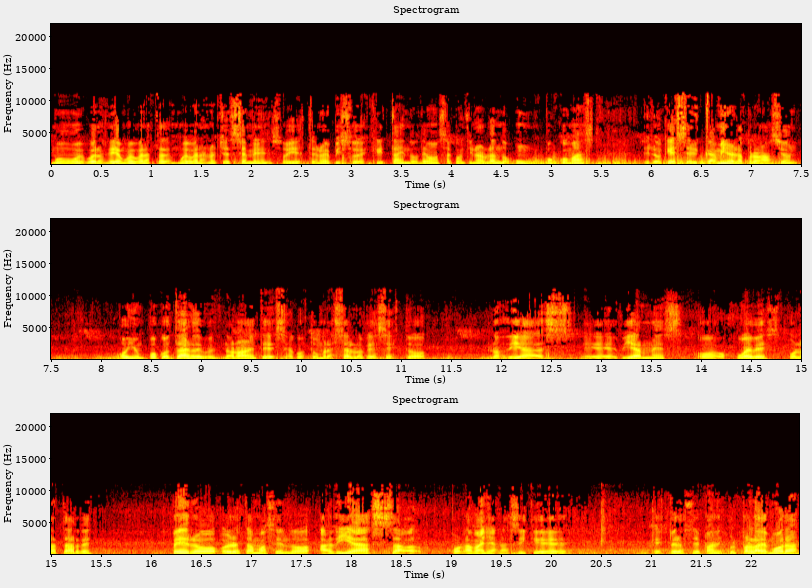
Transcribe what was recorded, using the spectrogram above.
Muy buenos días, muy buenas tardes, muy buenas noches. Semen, soy este nuevo episodio de Script Time donde vamos a continuar hablando un poco más de lo que es el camino de la programación. Hoy un poco tarde, pues, normalmente se acostumbra a hacer lo que es esto los días eh, viernes o jueves por la tarde, pero hoy lo estamos haciendo a día sábado por la mañana, así que espero sepan disculpar la demora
